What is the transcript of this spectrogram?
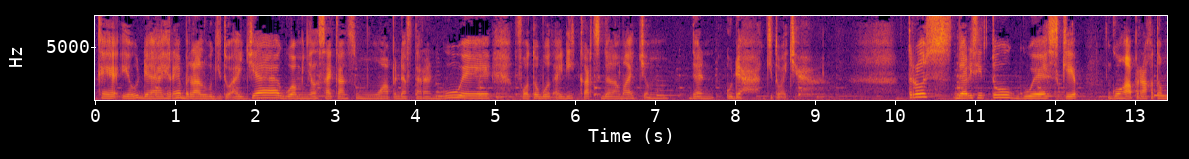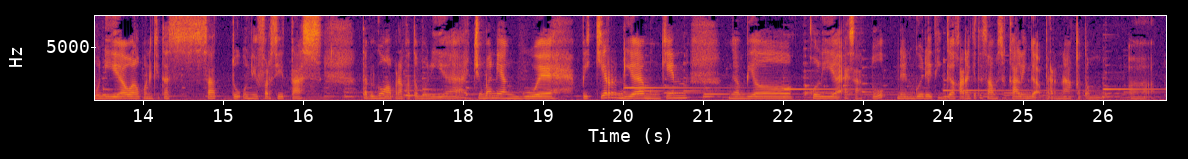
kayak ya udah akhirnya berlalu begitu aja. Gue menyelesaikan semua pendaftaran gue foto buat ID card segala macem dan udah gitu aja. Terus dari situ gue skip. Gue nggak pernah ketemu dia walaupun kita satu universitas tapi gue nggak pernah ketemu dia. Cuman yang gue pikir dia mungkin ngambil kuliah S1 dan gue D3 karena kita sama sekali nggak pernah ketemu uh,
